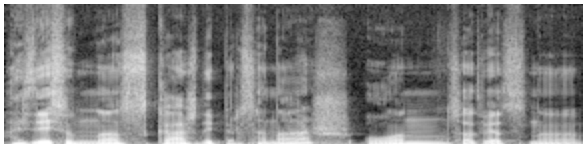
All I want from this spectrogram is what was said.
А здесь у нас каждый персонаж, он, соответственно,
